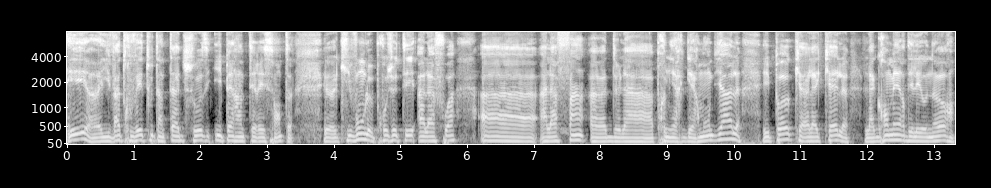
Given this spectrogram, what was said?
Et euh, il va trouver tout un tas de choses hyper intéressantes euh, qui vont le projeter à la fois à, à la fin euh, de la Première Guerre mondiale, époque à laquelle la grand-mère d'Éléonore,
